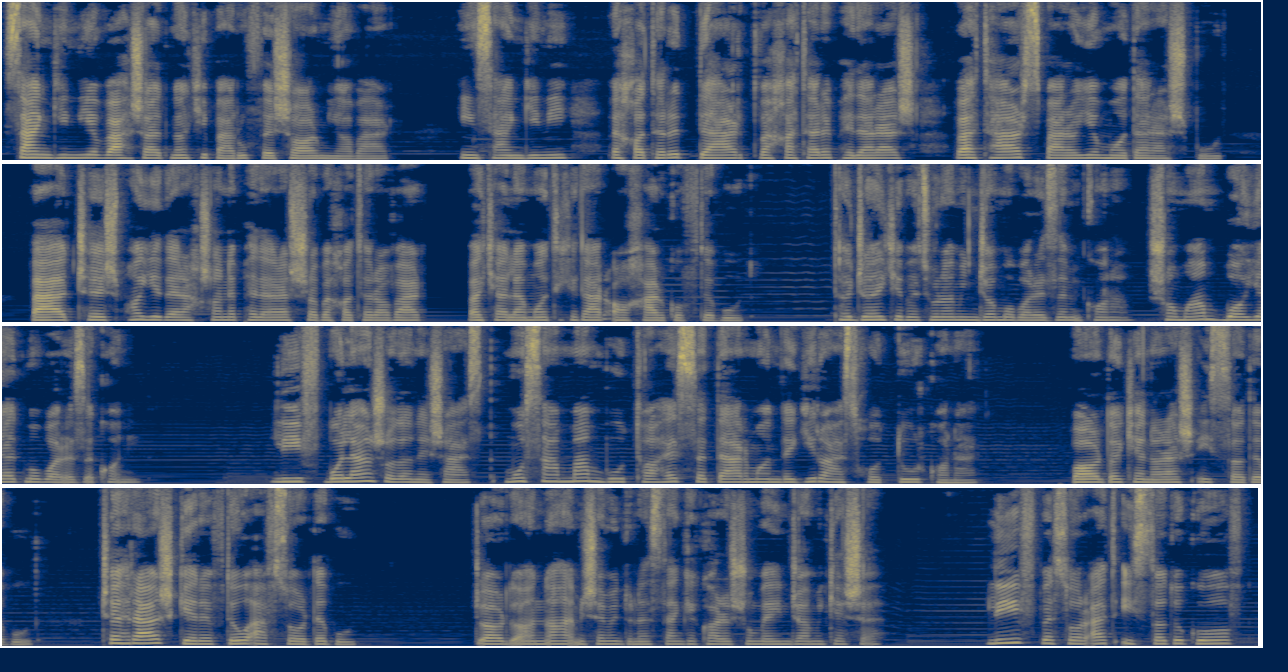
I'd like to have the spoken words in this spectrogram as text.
سنگینی وحشتناکی بر او فشار می آورد. این سنگینی به خاطر درد و خطر پدرش و ترس برای مادرش بود. بعد چشمهای درخشان پدرش را به خاطر آورد و کلماتی که در آخر گفته بود. تا جایی که بتونم اینجا مبارزه می کنم. شما هم باید مبارزه کنید. لیف بلند شد و نشست. مصمم بود تا حس درماندگی را از خود دور کند. باردا کنارش ایستاده بود. چهرهش گرفته و افسرده بود. جارد و آنا همیشه می‌دونستن که کارشون به اینجا می‌کشه. لیف به سرعت ایستاد و گفت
